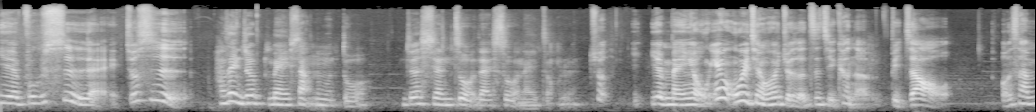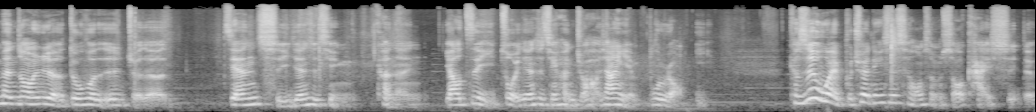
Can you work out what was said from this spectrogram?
也不是哎，就是还是你就没想那么多，你就先做再说那种人。就也没有，因为我以前我会觉得自己可能比较呃三分钟热度，或者是觉得坚持一件事情，可能要自己做一件事情很久，好像也不容易。可是我也不确定是从什么时候开始的。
